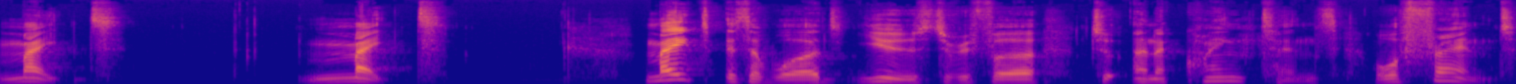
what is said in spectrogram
mate, mate. Mate is a word used to refer to an acquaintance or a friend,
